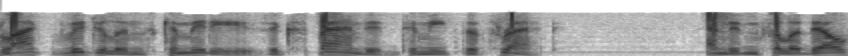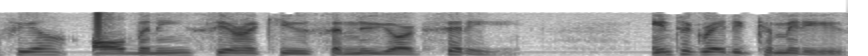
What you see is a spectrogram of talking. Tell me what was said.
black vigilance committees expanded to meet the threat. And in Philadelphia, Albany, Syracuse, and New York City, integrated committees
